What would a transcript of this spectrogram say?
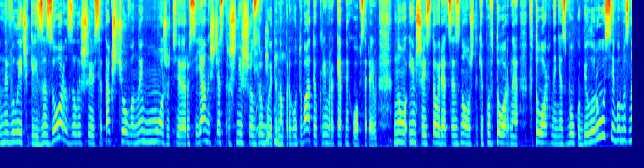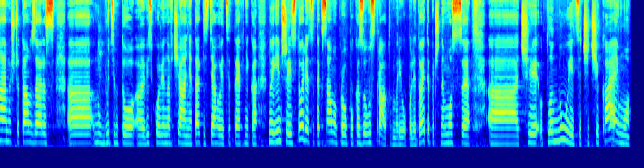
невеличкий зазор залишився, так що вони можуть росіяни ще страшніше зробити нам приготувати, окрім ракетних обстрілів. Ну інша історія це знову ж таки повторне вторгнення з боку Білорусі, бо ми знаємо, що там зараз ну буцімто військові навчання, так і стягується техніка. Ну і інша історія це так само про показову страту в Маріуполі. Давайте почнемо з чи планується, чи чекаємо,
